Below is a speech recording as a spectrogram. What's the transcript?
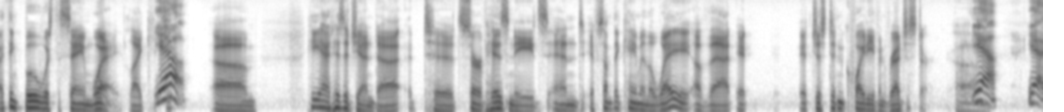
I think Boo was the same way. Like, yeah um, he had his agenda to serve his needs, and if something came in the way of that, it it just didn't quite even register. Um, Yeah, yeah.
